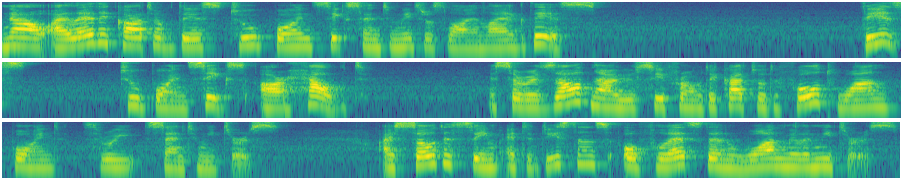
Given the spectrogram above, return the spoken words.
Now I lay the cut of this 2.6 centimeters line like this. These 2.6 are halved as a result, now you see from the cut to the fold 1.3 centimeters. I sew the seam at a distance of less than 1 millimeters.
